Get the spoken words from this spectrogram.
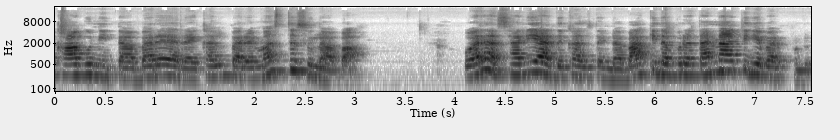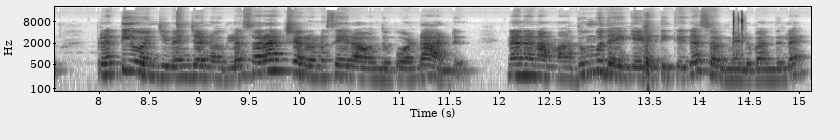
ಕಾಗುಣಿತ, ಬರೆಯರೆ, ಕಲ್ಪರೆ, ಮಸ್ತ್ ಸುಲಭ. ವರ, ಸರಿಯಾದ ಕಲ್ತಂಡ ಬಾಕಿದ ಪುರ ತನ್ನಾತಿಗೆ ಬರ್ಪುಂಡು. ಪ್ರತಿ ಒಂಜಿ ವ್ಯಂಜನೋಗ್ಲ ಸ್ವರಾಕ್ಷರನು ಸೇರ ಒಂದು ಪೋಂಡ ಆಂಡ್. ನನ್ನ ನಮ್ಮ ದುಂಬುದೈಗೆ ಎಡೆತಿಕ್ಕೆಗ ಸೊಲ್ಮೇಲು ಬಂದುಲೆ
